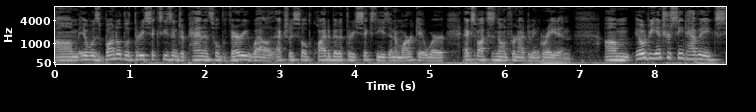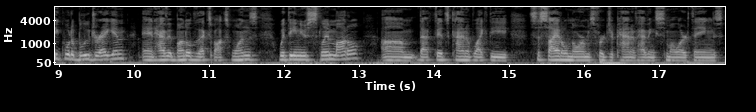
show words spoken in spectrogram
Um, it was bundled with 360s in Japan and sold very well. It actually sold quite a bit of 360s in a market where Xbox is known for not doing great in. Um, it would be interesting to have a sequel to Blue Dragon and have it bundled with Xbox Ones with the new Slim model um, that fits kind of like the societal norms for Japan of having smaller things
